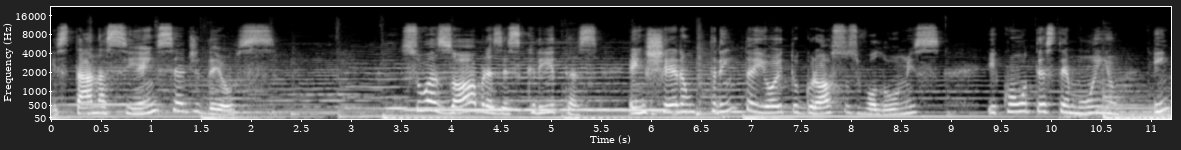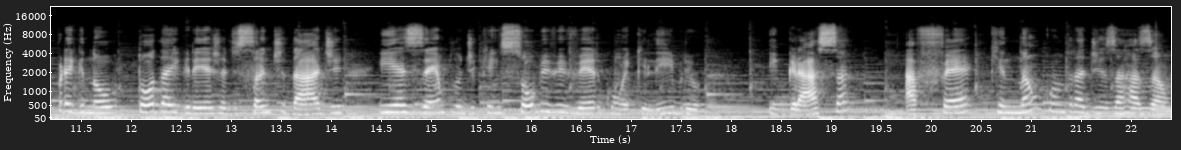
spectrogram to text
está na ciência de Deus. Suas obras escritas encheram 38 grossos volumes e, com o testemunho, impregnou toda a igreja de santidade e exemplo de quem soube viver com equilíbrio e graça a fé que não contradiz a razão.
